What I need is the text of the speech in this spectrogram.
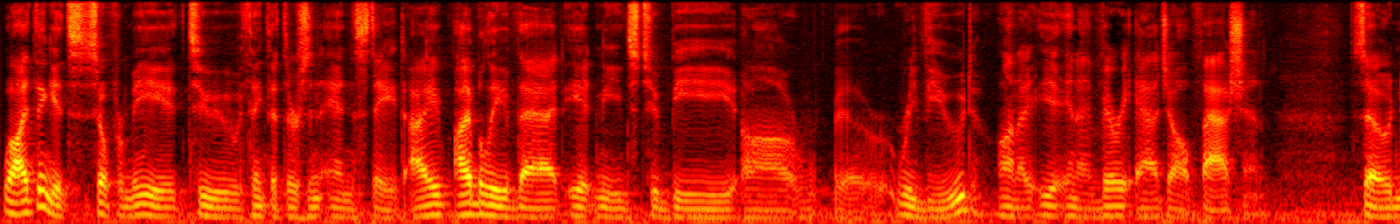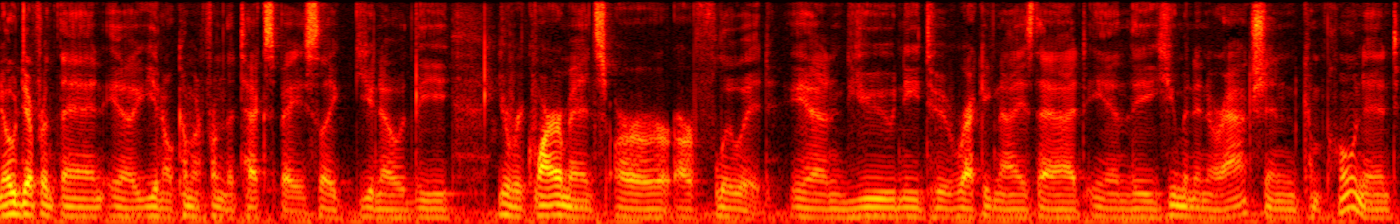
Well, I think it's so for me to think that there's an end state. I, I believe that it needs to be uh, reviewed on a, in a very agile fashion. So no different than uh, you know coming from the tech space. Like you know the your requirements are are fluid, and you need to recognize that in the human interaction component,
